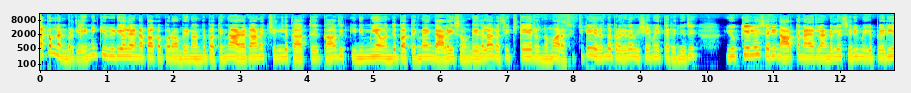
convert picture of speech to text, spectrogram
வணக்கம் நண்பர்களே. இன்றைக்கி வீடியோவில் என்ன பார்க்க போகிறோம் அப்படின்னு வந்து பார்த்திங்கன்னா அழகான சில்லு காற்று காதுக்கு இனிமையாக வந்து பார்த்திங்கன்னா இந்த அலை சவுண்டு இதெல்லாம் ரசிச்சுட்டே இருந்தோமா? ரசிச்சுட்டே இருந்த பிறகு தான் விஷயமே தெரிஞ்சுது. யூகேலேயும் சரி நார்த்தன் அயர்லாண்டுலேயும் சரி மிகப்பெரிய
